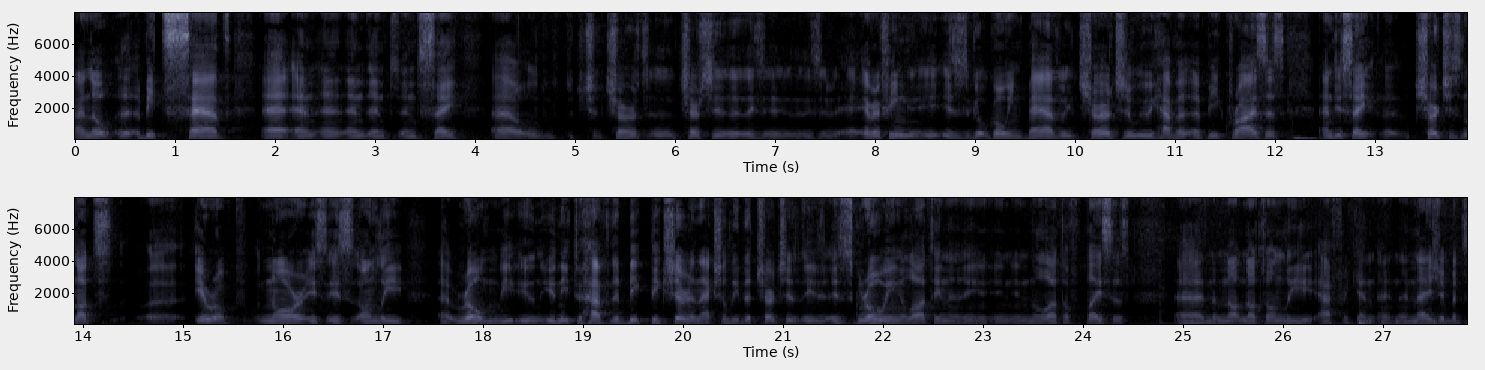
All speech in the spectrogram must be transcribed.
I don't know, a, bit sad uh, and, and, and, and say, uh, church, uh, church is, is, everything is go going bad with church. We have a, a big crisis, and you say uh, church is not uh, Europe, nor is is only uh, Rome. You, you need to have the big picture, and actually the church is, is, is growing a lot in, in, in a lot of places, not not only Africa and, and, and Asia, but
